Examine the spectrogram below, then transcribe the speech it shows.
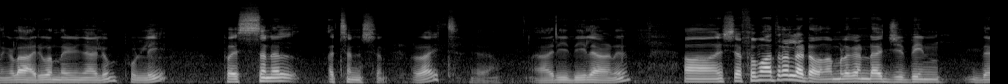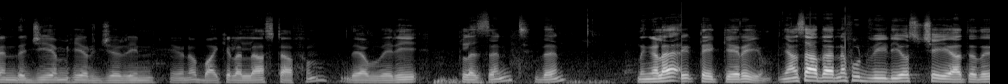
നിങ്ങൾ ആര് വന്നു കഴിഞ്ഞാലും പുള്ളി പേഴ്സണൽ അറ്റൻഷൻ റൈറ്റ് ആ രീതിയിലാണ്. ഷെഫ് മാത്രമല്ല കേട്ടോ നമ്മൾ കണ്ട Jibin then the G M here Jerin you know ബാക്കിയുള്ള എല്ലാ സ്റ്റാഫും they are very pleasant then നിങ്ങളെ ടേക്ക് കെയർ ചെയ്യും. ഞാൻ സാധാരണ ഫുഡ് വീഡിയോസ് ചെയ്യാത്തത്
